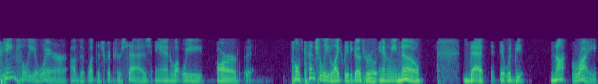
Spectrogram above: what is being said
painfully aware of the, what the scripture says and what we are potentially likely to go through, and we know that it would be not right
